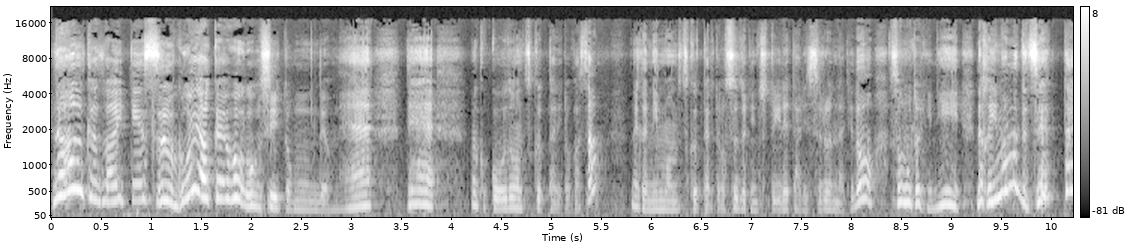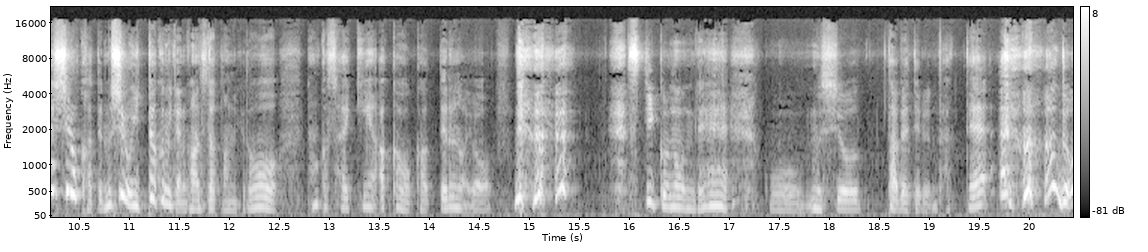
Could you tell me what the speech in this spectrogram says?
なんか最近すごい赤い方が欲しいと思うんだよね。で、なんかこう、うどん作ったりとかさ、なんか煮物作ったりとかする時にちょっと入れたりするんだけど、その時に、なんか今まで絶対白買って、むしろ一択みたいな感じだったんだけど、なんか最近赤を買ってるのよ。スティック飲んで、こう、虫を食べてるんだって。どう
